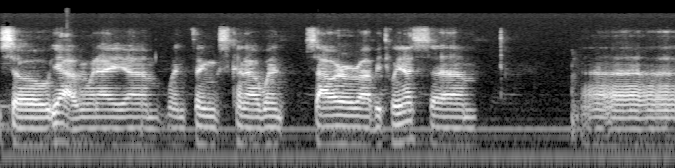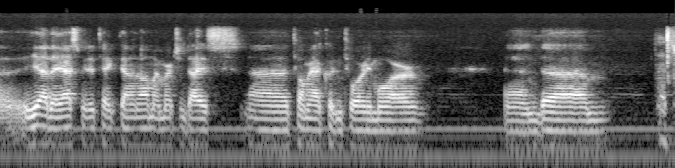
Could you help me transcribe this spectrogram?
so yeah, I mean, when I um, when things kind of went sour uh, between us, um, uh, yeah, they asked me to take down all my merchandise. Uh, told me I couldn't tour anymore, and um, That's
